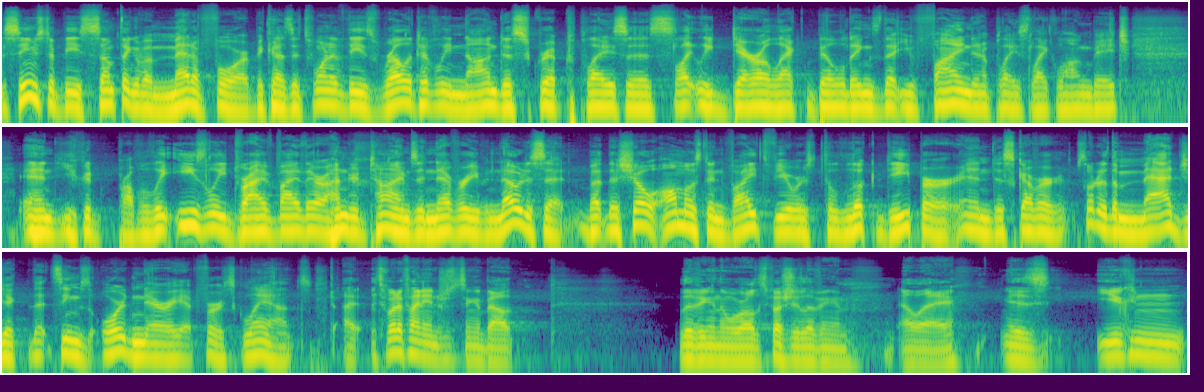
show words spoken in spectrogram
seems to be something of a metaphor because it's one of these relatively nondescript places, slightly derelict buildings that you find in a place like Long Beach. And you could probably easily drive by there a hundred times and never even notice it. But the show almost invites viewers to look deeper and discover sort of the magic that seems ordinary at first glance. I, it's what I find interesting about living in the world, especially living in LA, is you can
